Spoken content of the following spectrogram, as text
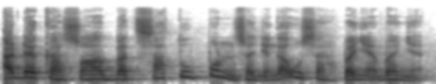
Adakah sahabat satu pun saja, nggak usah banyak-banyak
